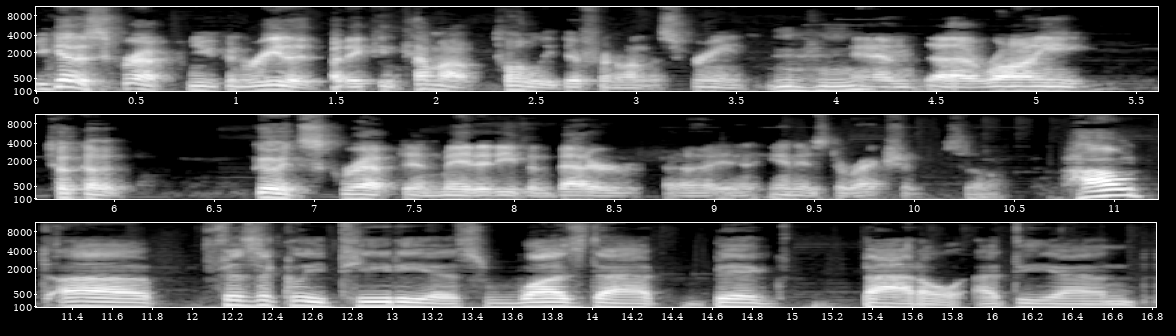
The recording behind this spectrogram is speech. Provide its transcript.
you get a script and you can read it, but it can come out totally different on the screen. Mm-hmm. And uh, Ronnie took a good script and made it even better uh, in, in, his direction. So how uh, physically tedious was that big battle at the end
